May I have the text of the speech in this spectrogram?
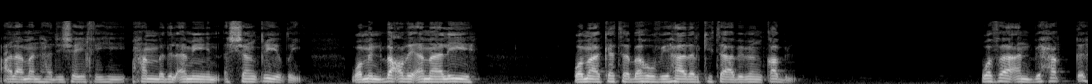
على منهج شيخه محمد الأمين الشنقيطي ومن بعض أماليه وما كتبه في هذا الكتاب من قبل وفاء بحقه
